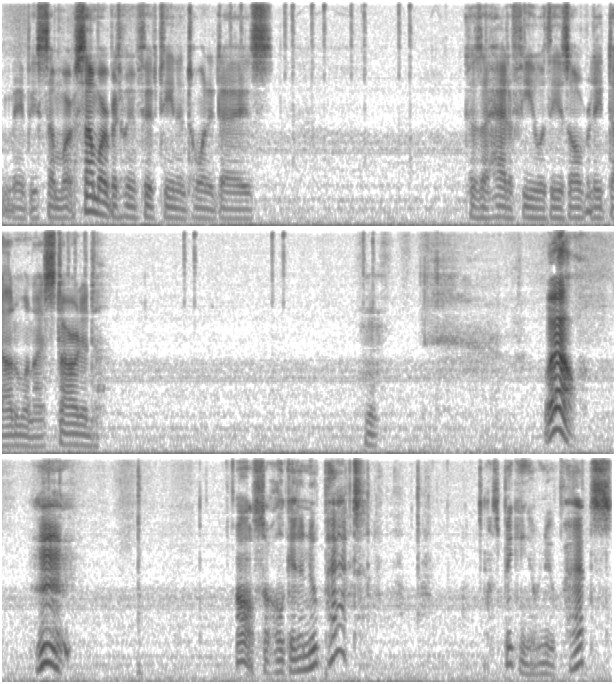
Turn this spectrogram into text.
maybe somewhere, somewhere between 15 and 20 days because I had a few of these already done when I started. Hmm. Well, hmm. Also, I'll get a new pet. Speaking of new pets,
